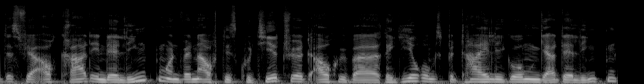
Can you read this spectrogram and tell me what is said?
dass wir auch gerade in der Linken und wenn auch diskutiert wird, auch über Regierungsbeteiligung ja, der Linken,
